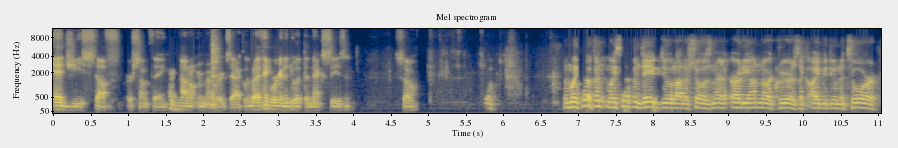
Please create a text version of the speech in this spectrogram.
edgy stuff or something. Mm-hmm. I don't remember exactly, but I think we're going to do it the next season. So. And myself and myself and Dave do a lot of shows, and early on in our careers, like I'd be doing a tour,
